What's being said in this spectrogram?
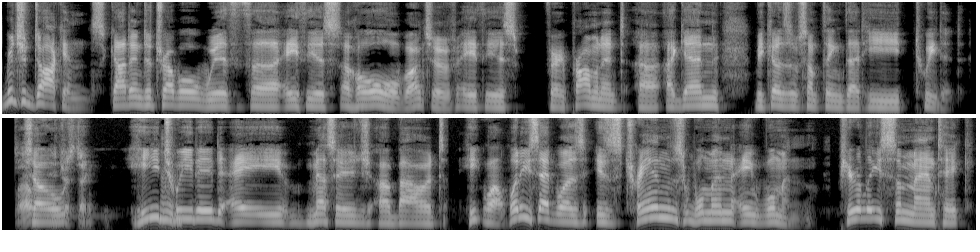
Richard Dawkins got into trouble with uh, atheists, a whole bunch of atheists, very prominent, uh, again because of something that he tweeted Well, So- interesting. he Hmm. tweeted a message about he well what he said was is trans woman a woman purely semantic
